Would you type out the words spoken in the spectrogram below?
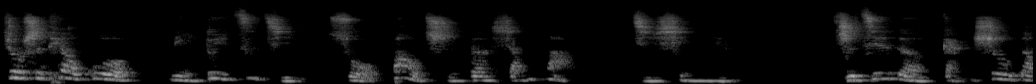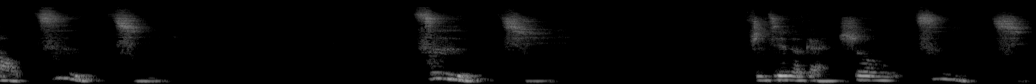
就是跳过你对自己所抱持的想法及信念，直接的感受到自己，自己，直接的感受自己。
